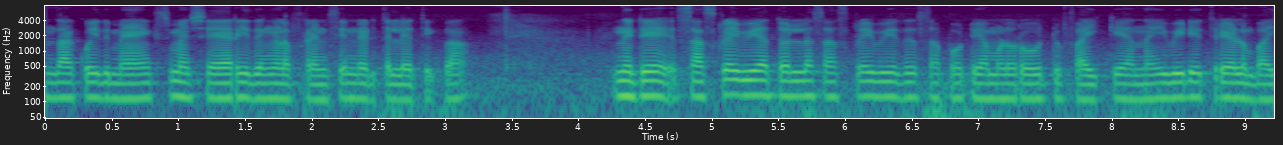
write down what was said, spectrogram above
എന്താക്കും? ഇത് മാക്സിമം ഷെയർ ചെയ്ത് നിങ്ങളെ ഫ്രണ്ട്സിന്റെ അടുത്തെല്ലാം എത്തിക്കുക. എന്നിട്ട് സബ്സ്ക്രൈബ് ചെയ്യാത്തവരെല്ലാം സബ്സ്ക്രൈബ് ചെയ്ത് സപ്പോർട്ട് ചെയ്യാം. നമ്മൾ റോഡ് ടു ഫൈവ് കെ എന്നാൽ ഈ വീഡിയോ ഇത്രയോളം ബൈ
